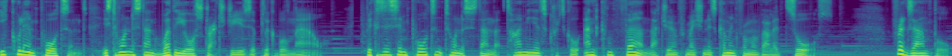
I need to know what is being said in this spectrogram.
Equally important is to understand whether your strategy is applicable now, because it's important to understand that timing is critical and confirm that your information is coming from a valid source. For example,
